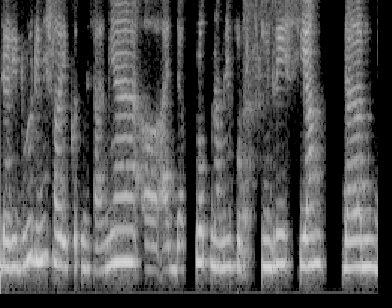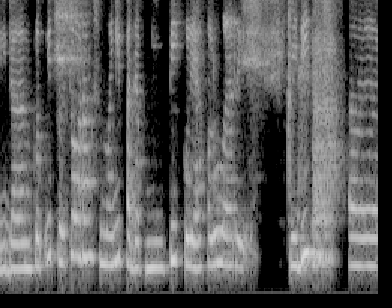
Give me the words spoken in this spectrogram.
dari dulu Dini selalu ikut misalnya eh, ada klub namanya klub Inggris yang dalam di dalam klub itu itu orang semuanya pada mimpi kuliah keluar gitu. jadi eh,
